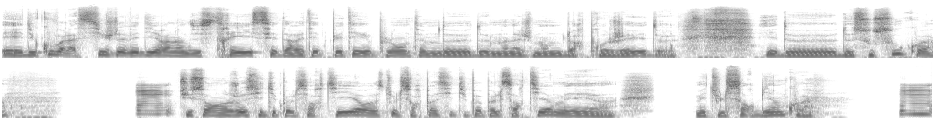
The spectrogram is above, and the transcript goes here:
Et du coup, voilà, si je devais dire à l'industrie, c'est d'arrêter de péter les plombs en termes de, management de leurs projets de, et de, de sous-sous, quoi. Mm. Tu sors un jeu si tu peux le sortir, si tu le sors pas si tu peux pas le sortir, mais, euh, mais tu le sors bien, quoi. Mm.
